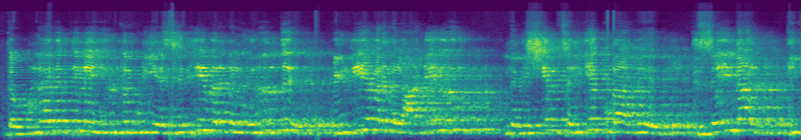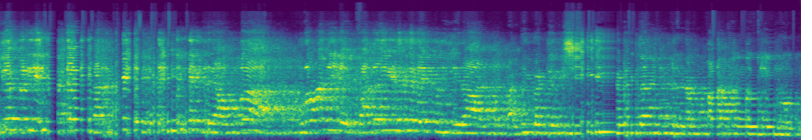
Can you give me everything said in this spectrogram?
இந்த உலகத்திலே இருக்கக்கூடிய சிறியவர்கள் இருந்து பெரியவர்கள் அனைவரும் இந்த விஷயம் செய்யக்கூடாது. இது செய்தால் மிகப்பெரிய கிடைக்கும் என்று அம்மா குரானிலே பல இடங்களை கூறுகிறார் அப்படிப்பட்ட விஷயத்தை தான் என்று நாம் பார்க்க போகின்றோம்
